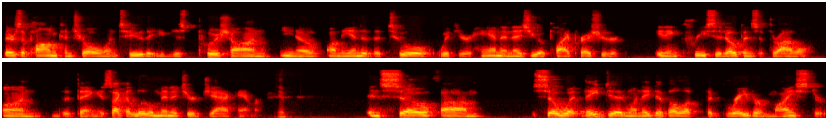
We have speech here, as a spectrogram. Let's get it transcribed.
there's a palm control one too that you just push on you know on the end of the tool with your hand and as you apply pressure it increases it opens the throttle on the thing it's like a little miniature jackhammer Yep. and so um, so what they did when they developed the GraverMeister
